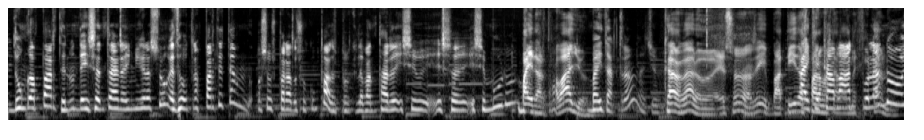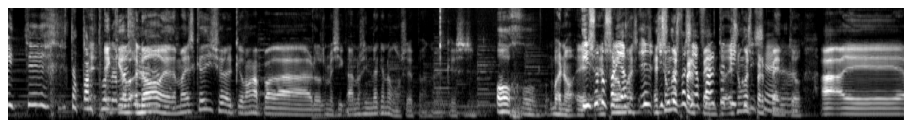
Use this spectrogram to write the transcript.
dunha parte non deixa entrar a inmigración e doutra parte ten os seus parados ocupados, porque levantar ese, ese, ese muro... Vai dar traballo. Vai dar traballo. Claro, claro, eso é así, batidas Hai para que cavar pola noite, tapar eh, pola eh, que, mañana. No, e ademais que dixo el que van a pagar os mexicanos ainda que non o sepan. Eh, que es... Ojo. Bueno, eh, iso non faría, es, eh, es iso un non faría falta que É un esperpento. A, eh,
